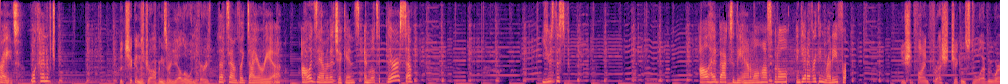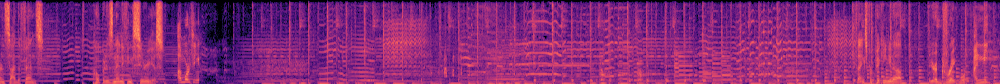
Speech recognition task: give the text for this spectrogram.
Right. What kind of. The chicken's droppings are yellow and very. that sounds like diarrhea. I'll examine the chickens and we'll take. There are several. Use this. Sp- I'll head back to the animal hospital and get everything ready for. You should find fresh chicken stool everywhere inside the fence. I hope it isn't anything serious. I'm working. For picking it up. You're a great worker. I need.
